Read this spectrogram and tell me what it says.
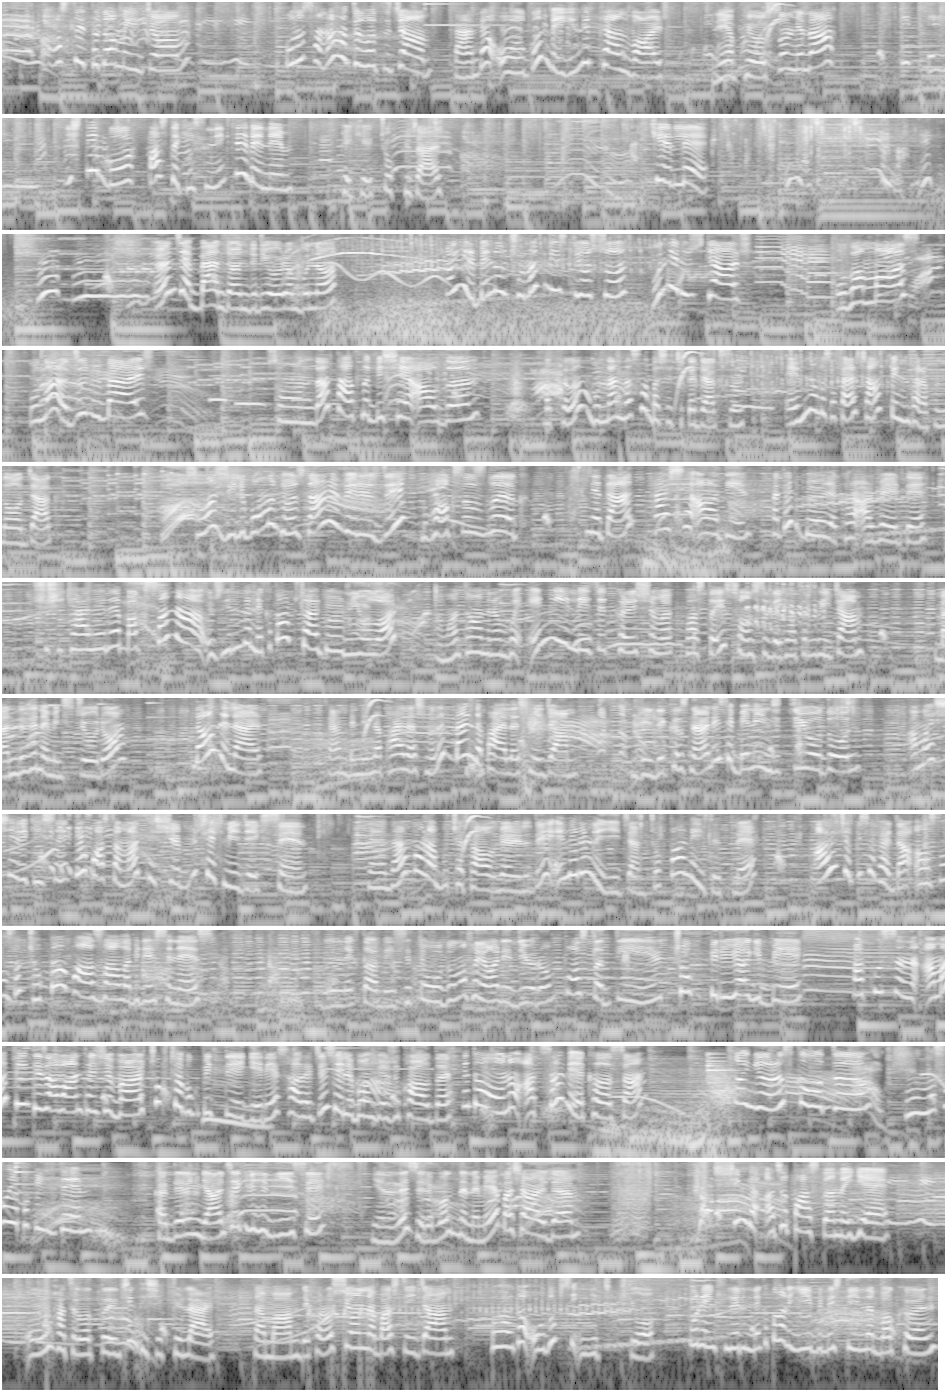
Hastayı tadamayacağım. Bunu sana hatırlatacağım. Bende olgun ve yeni plan var. Ne yapıyorsun Mina? İşte bu. Pasta kesinlikle benim. Peki çok güzel. Kirli. Önce ben döndürüyorum bunu. Hayır beni uçurmak mı istiyorsun? Bu ne rüzgar? Olamaz. Bunlar acı biber. Sonunda tatlı bir şey aldın. Bakalım bundan nasıl başa çıkacaksın? Eminim bu sefer şans benim tarafımda olacak. Sana jelibonlu gözler mi verildi? Bu haksızlık. Neden? Her şey adil. Kader böyle karar verdi. Şu şekerlere baksana. Üzerinde ne kadar güzel görünüyorlar. Aman tanrım bu en iyi lezzet karışımı. Pastayı sonsuza hatırlayacağım. Ben de denemek istiyorum. Daha neler? Sen benimle paylaşmadın, ben de paylaşmayacağım. Deli kız neredeyse beni incitiyordun. Ama şimdi kesinlikle pastama teşebbüs etmeyeceksin. Ve neden bana bu çatal verildi? Ellerimle yiyeceğim. Çok daha lezzetli. Ayrıca bir seferde ağzınızda çok daha fazla alabilirsiniz. Bunun ne kadar lezzetli olduğunu hayal ediyorum. Pasta değil, çok bir rüya gibi. Haklısın ama bir dezavantajı var. Çok çabuk bitti. Geriye sadece jelibon gözü kaldı. Ya da onu atsan ve yakalasan. Hayır ıskaladım. Bunu nasıl yapabildim? Kaderin gerçek bir hediyesi. Yine de jelibon denemeye başardım. Şimdi acı pastanı ye. Onu hatırlattığı için teşekkürler. Tamam dekorasyonla başlayacağım. Bu arada oldukça iyi çıkıyor. Bu renklerin ne kadar iyi birleştiğine bakın.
